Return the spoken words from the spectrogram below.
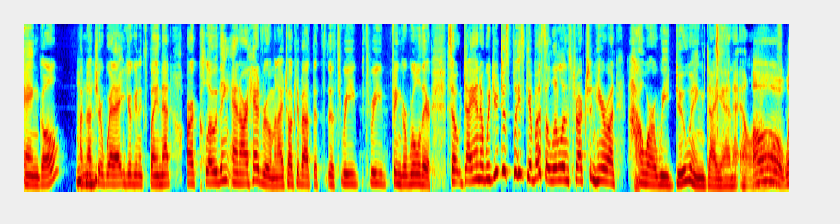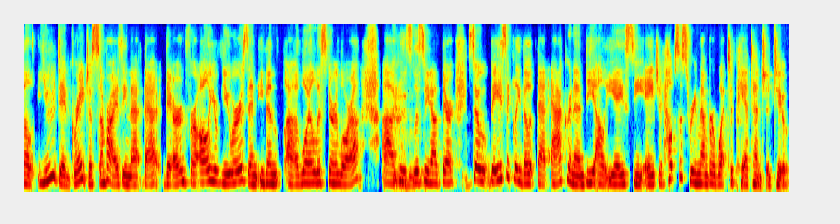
angle. I'm not sure what you're going to explain that. Our clothing and our headroom, and I talked about the the three three finger rule there. So, Diana, would you just please give us a little instruction here on how are we doing, Diana L. Oh, well, you did great just summarizing that that there and for all your viewers and even uh, loyal listener Laura, uh, who's listening out there. So basically, though, that acronym B L E A C H, it helps us remember what to pay attention to.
